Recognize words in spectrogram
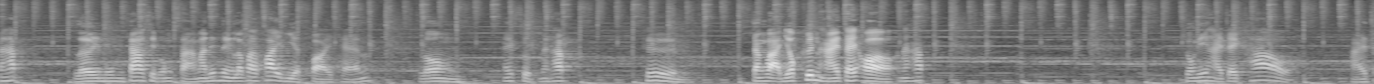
นะครับ เลยมุม 90 องศามานิดนึงแล้วค่อยๆเหยียดปล่อยแขนลงให้สุดนะครับ ขึ้นจังหวะยกขึ้นหายใจออกนะครับ ช่วงนี้หายใจเข้า หายใจ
